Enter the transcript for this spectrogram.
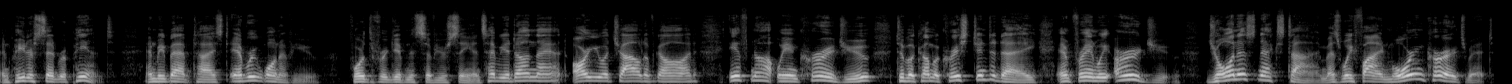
And Peter said, Repent and be baptized, every one of you, for the forgiveness of your sins. Have you done that? Are you a child of God? If not, we encourage you to become a Christian today. And friend, we urge you, join us next time as we find more encouragement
